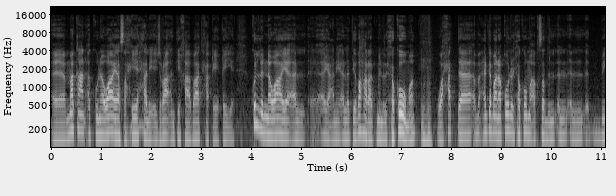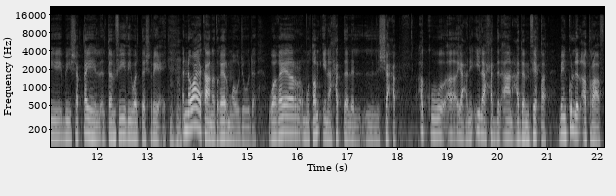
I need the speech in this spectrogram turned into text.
آه، ما كان أكو نوايا صحيحة لإجراء انتخابات حقيقية، كل النوايا يعني التي ظهرت من الحكومة وحتى عندما نقول الحكومة أقصد بشقيه التنفيذي والتشريعي، النوايا كانت غير موجودة وغير مطمئنة حتى للشعب. أكو آه، يعني إلى حد الآن عدم ثقة بين كل الأطراف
